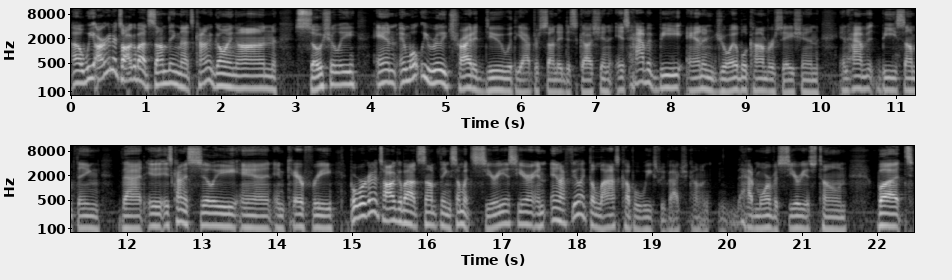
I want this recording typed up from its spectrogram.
uh, we are going to talk about something that's kind of going on socially and and what we really try to do with the after sunday discussion is have it be an enjoyable conversation and have it be something that is kind of silly and, and carefree but we're going to talk about something somewhat serious here and, and i feel like the last couple weeks we've actually kind of had more of a serious tone but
